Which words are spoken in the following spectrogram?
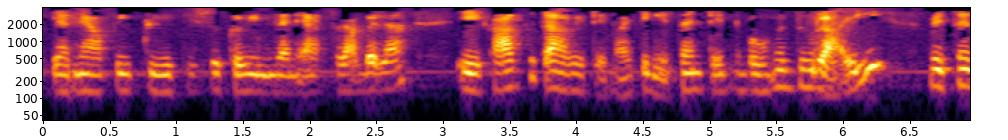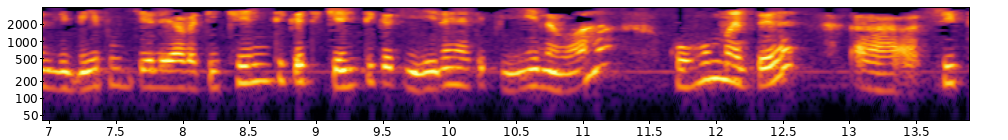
කියන්නේ අපි ප්‍රීති සුඛ විඳනයක් ලැබලා ඒකාග්‍රතාවයට එනවා. ඉතින් එතනට එන්න බොහොම දුරයි. මෙතනදි මේ පුජ්‍යලයව ටිකෙන් ටික ටිකෙන් ටික කියන හැටි පේනවා කොහොමද සිත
